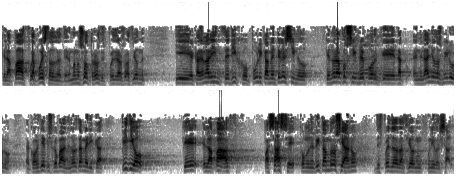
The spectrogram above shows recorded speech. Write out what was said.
que la paz fuera puesta donde tenemos nosotros, después de la oración. Y el cardenal Ince dijo públicamente en el sínodo que no era posible porque en el año 2001 la Conferencia Episcopal de Norteamérica pidió que la paz pasase como en el rito ambrosiano después de la oración universal.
